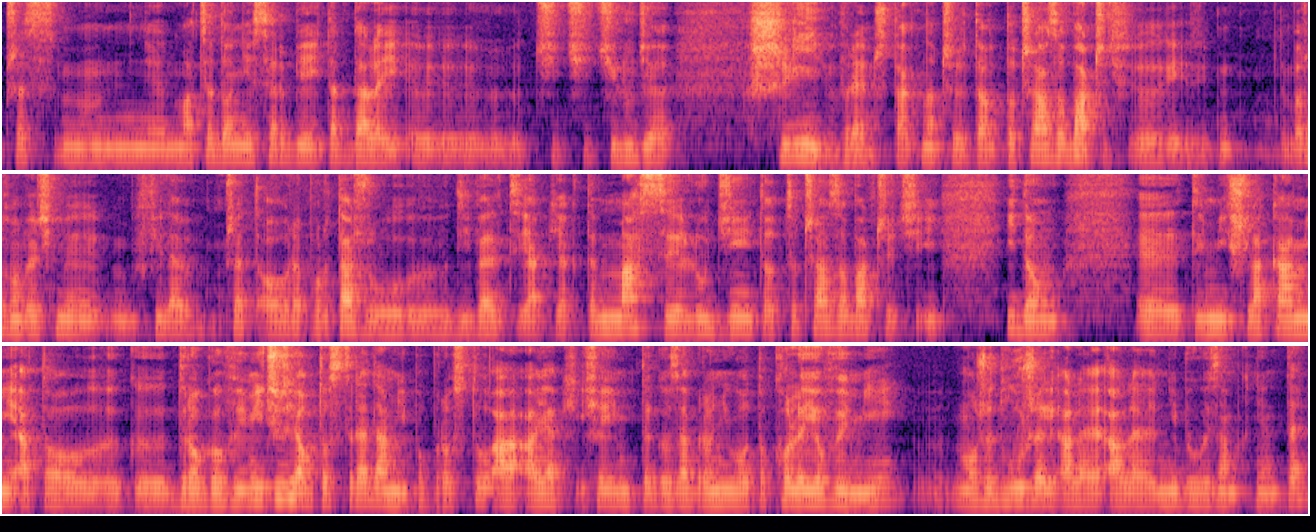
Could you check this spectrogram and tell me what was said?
przez mm, Macedonię, Serbię i tak dalej, yy, ci, ci, ci ludzie szli wręcz, tak? Znaczy to, to trzeba zobaczyć. Rozmawialiśmy chwilę przed o reportażu yy, Die Welt, jak, jak te masy ludzi, to, to trzeba zobaczyć i idą y, tymi szlakami, a to y, drogowymi, czyli autostradami po prostu, a, a jak się im tego zabroniło, to kolejowymi, może dłużej, ale, ale nie były zamknięte.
